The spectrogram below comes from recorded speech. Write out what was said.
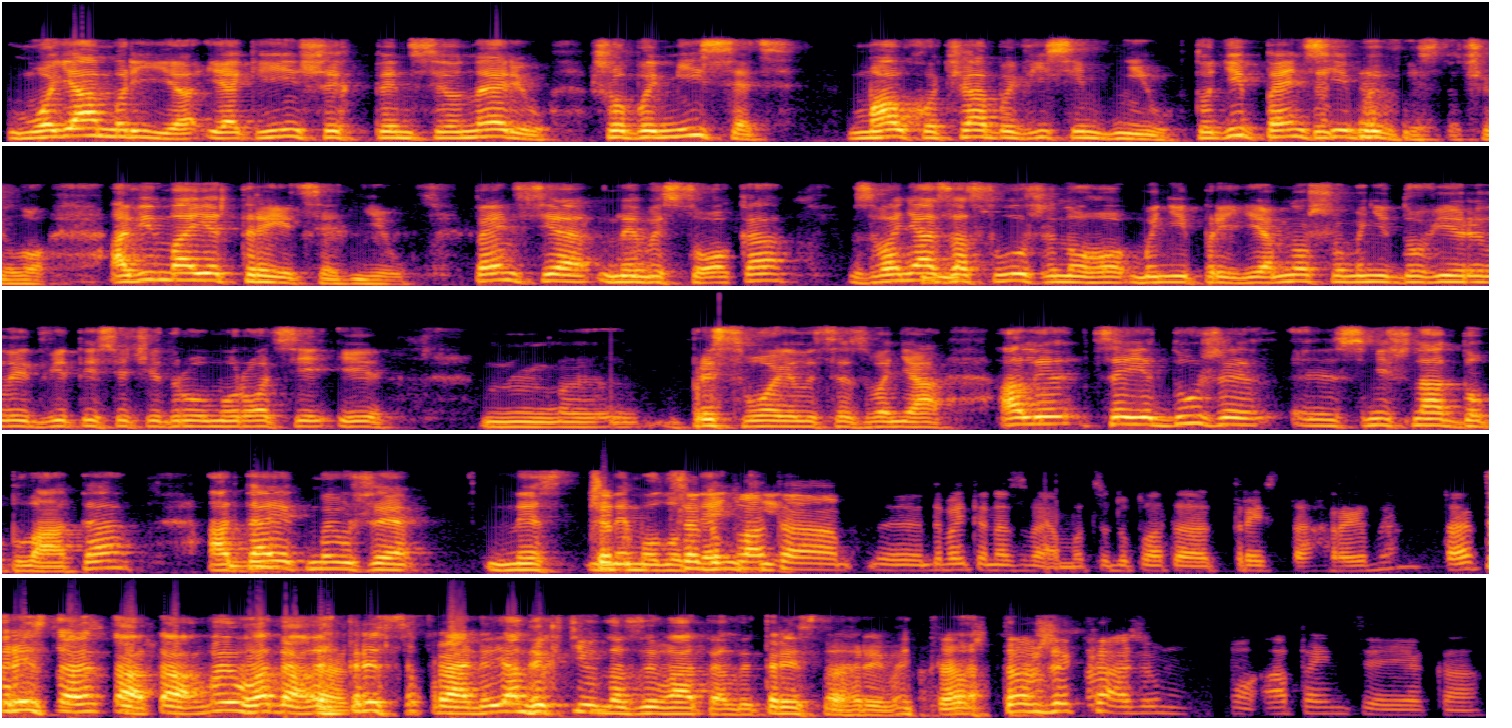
моя мрія, як і інших пенсіонерів, щоб місяць мав хоча б 8 днів. Тоді пенсії би вистачило. А він має 30 днів. Пенсія невисока. Звання заслуженого мені приємно, що мені довірили у 2002 році і м, присвоїли це звання. Але це є дуже е, смішна доплата. А так як ми вже не, Це, не це доплата, е, давайте назвемо. Це доплата 300 гривень, так? 300, так, так, ви вгадали, Так. 300 правильно. Я не хотів називати, але 300 гривень. Та, та вже кажемо, а пенсія яка?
